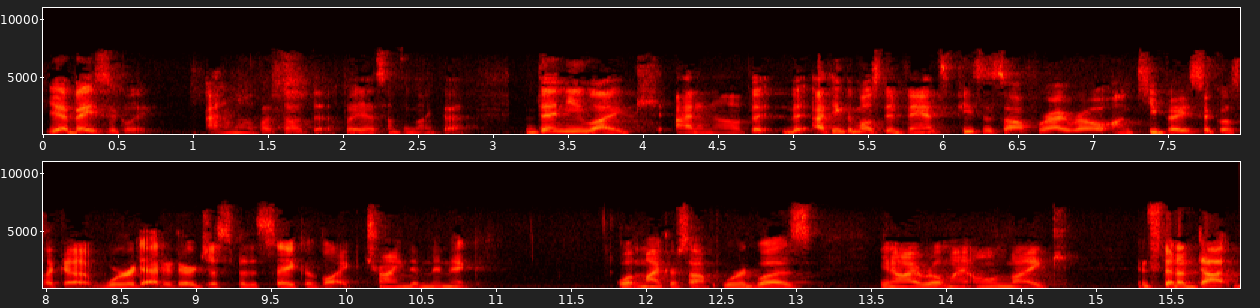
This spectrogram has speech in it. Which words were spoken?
Yeah, basically. I don't know if I thought that, but yeah, something like that. Then you like, I don't know. The, the, I think the most advanced piece of software I wrote on QBasic was like a word editor just for the sake of like trying to mimic what Microsoft Word was. You know, I wrote my own like, instead of dot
